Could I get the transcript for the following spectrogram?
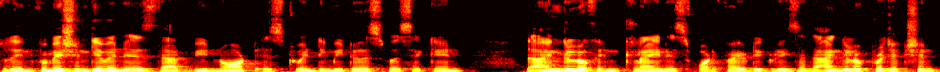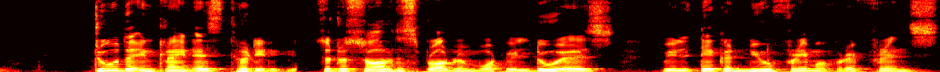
So the information given is that v naught is 20 meters per second, the angle of incline is 45 degrees and the angle of projection to the incline is 30 degrees. So to solve this problem what we'll do is we'll take a new frame of reference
